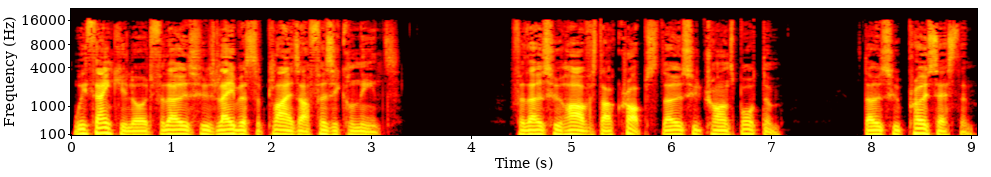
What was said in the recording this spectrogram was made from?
We thank you, Lord, for those whose labour supplies our physical needs, for those who harvest our crops, those who transport them, those who process them,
